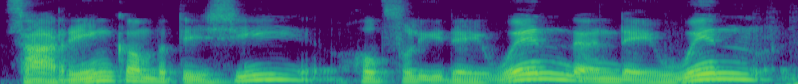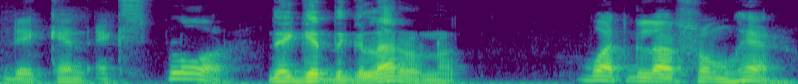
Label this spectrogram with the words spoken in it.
saring kompetisi, hopefully they win, and they win, they can explore. They get the gelar or not What gelar from where?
